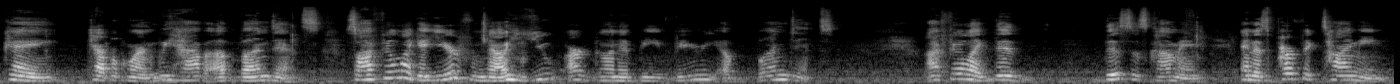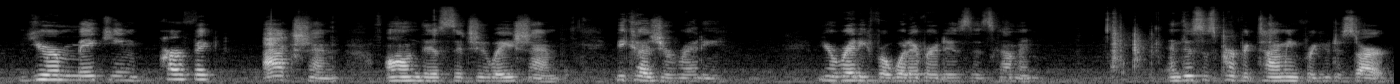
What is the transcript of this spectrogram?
Okay, Capricorn, we have abundance. So I feel like a year from now, you are going to be very abundant. I feel like this, this is coming and it's perfect timing. You're making perfect action on this situation because you're ready. You're ready for whatever it is that's coming. And this is perfect timing for you to start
